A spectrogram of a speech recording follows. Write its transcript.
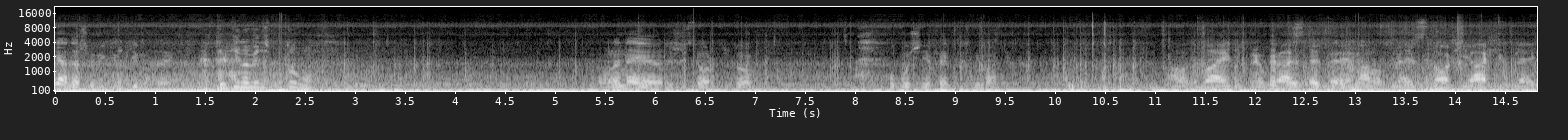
Я на що відео кину, так. Ти кіно видиш по тому. Але не режисер, то побочні ефекти знімати. Мало добавити, приукрасити, блядь, мало, блядь, здохи, ахи, блядь.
